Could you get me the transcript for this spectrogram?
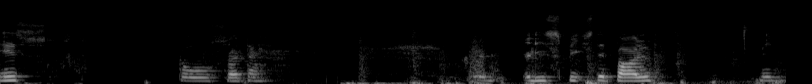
Yes. God søndag. Jeg har lige spist et bolle. Min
